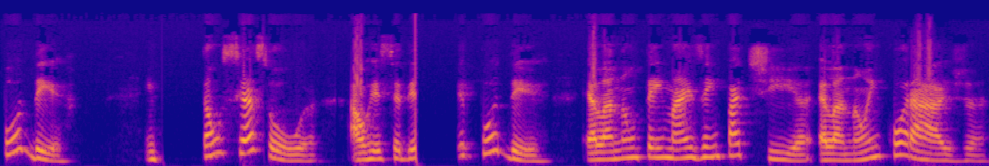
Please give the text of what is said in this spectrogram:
poder. Então, se a pessoa, ao receber poder, ela não tem mais empatia, ela não encoraja,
